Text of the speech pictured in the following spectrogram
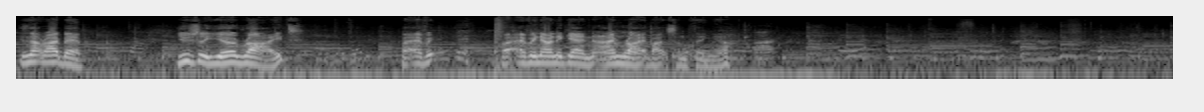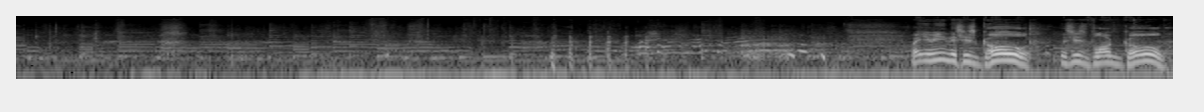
Isn't that right, babe? Usually you're right, but every but every now and again, I'm right about something. Yeah. What do you mean? This is gold. This is vlog gold.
